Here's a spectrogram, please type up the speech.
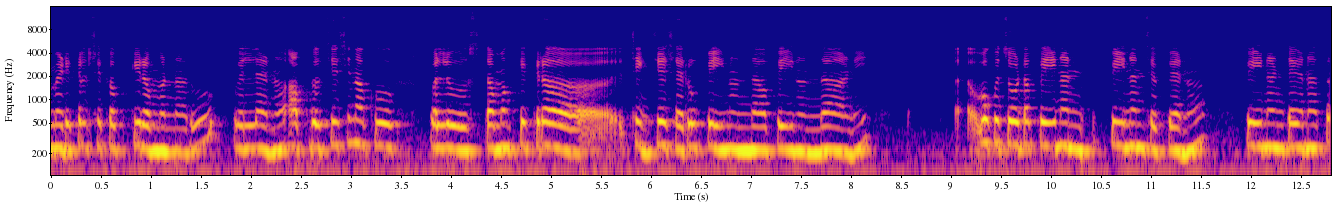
మెడికల్ చెకప్కి రమ్మన్నారు. వెళ్ళాను. అప్పుడు వచ్చేసి నాకు వాళ్ళు స్టమక్ దగ్గర చెక్ చేశారు. పెయిన్ ఉందా పెయిన్ ఉందా అని. ఒక చోట పెయిన్ అని పెయిన్ అని చెప్పాను. పెయిన్ అంటే కనుక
